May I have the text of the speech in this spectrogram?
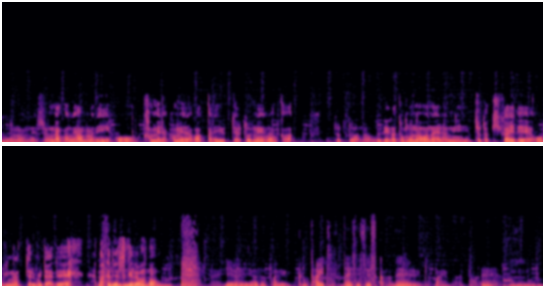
そうなんですよ。なんかね、あんまりこう、カメラカメラばっかり言ってるとね、なんか、ちょっとあの、腕が伴わないのに、ちょっと機械で補ってるみたいで、あれですけども。いやいや、やっぱり大大切ですからね、機械もやっぱね。うん。うん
